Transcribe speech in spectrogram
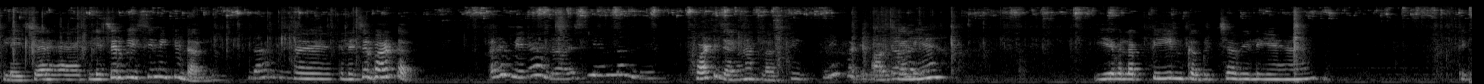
क्लेचर है। क्लेचर भी इसी में क्यों डाल दी। क्लेचर बाहर कर। अरे मेरा ना इसलिए डाल दिए। फट जाएगा ना प्लास्टिक। नहीं फटेगा और क्या लिए? ये वाला पीन का गुच्छा भी लिए हैं। एक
